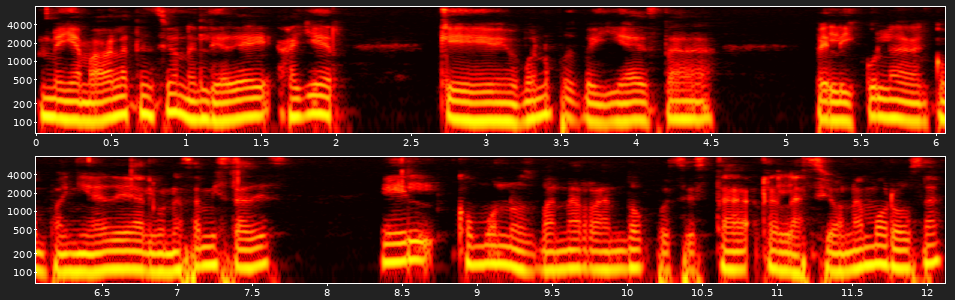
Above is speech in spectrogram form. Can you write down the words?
me llamaba la atención el día de ayer que, bueno, pues veía esta película en compañía de algunas amistades. Él cómo nos va narrando pues esta relación amorosa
